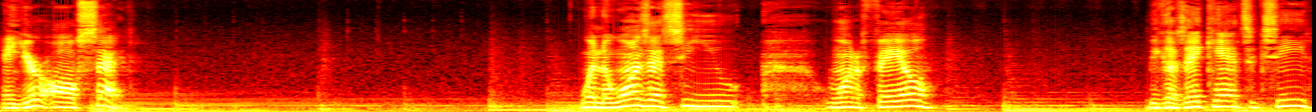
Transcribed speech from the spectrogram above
and you're all set. When the ones that see you want to fail because they can't succeed,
